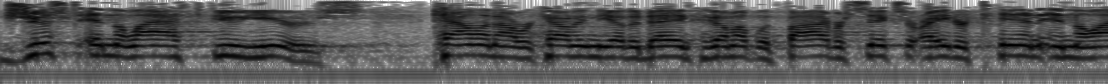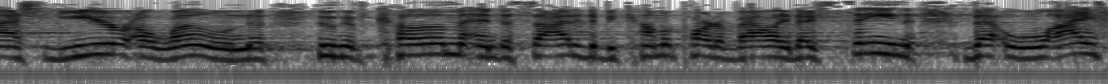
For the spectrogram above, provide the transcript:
just in the last few years. Cal and I were counting the other day and could come up with five or six or eight or ten in the last year alone who have come and decided to become a part of Valley. They've seen that life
